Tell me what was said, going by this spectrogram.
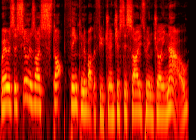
Whereas as soon as I stopped thinking about the future and just decided to enjoy now,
